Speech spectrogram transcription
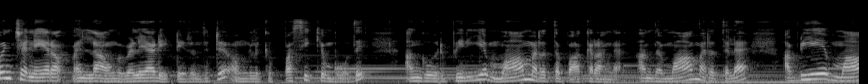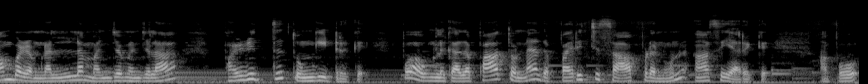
கொஞ்ச நேரம் எல்லாம் அவங்க விளையாடிட்டு இருந்துட்டு அவங்களுக்கு பசிக்கும் போது அங்கே ஒரு பெரிய மாமரத்தை பார்க்குறாங்க அந்த மாமரத்தில் அப்படியே மாம்பழம் நல்ல மஞ்சள் மஞ்சளாக பழுத்து தொங்கிட்டு இருக்கு. இப்போது அவங்களுக்கு அதை பார்த்தோன்னே அதை பறித்து சாப்பிடணும்னு ஆசையாக இருக்குது அப்போது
